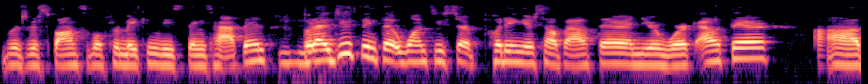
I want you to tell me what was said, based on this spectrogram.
was responsible for making these things happen. Mhm. But I do think that once you start putting yourself out there and your work out there, uh,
